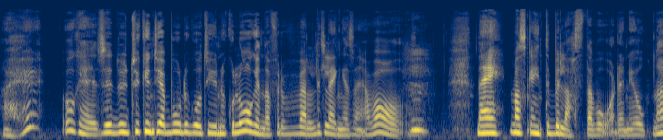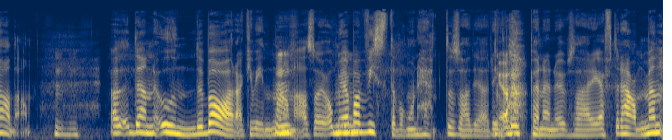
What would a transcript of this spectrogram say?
Nej, okej. Okay. Så du tycker inte jag borde gå till gynekologen då? För det var väldigt länge sedan jag var... Mm. Nej, man ska inte belasta vården i onödan. Mm. Den underbara kvinnan. Mm. Alltså, om jag mm. bara visste vad hon hette så hade jag ringt ja. upp henne nu så här i efterhand. Men,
